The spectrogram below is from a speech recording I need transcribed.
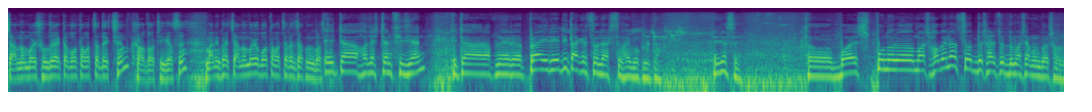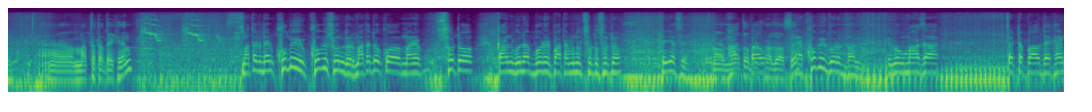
চার নম্বরে সুন্দর একটা বকনা বাচ্চা দেখছেন খাওয়া দাওয়া ঠিক আছে। মানিক ভাই চার নম্বরে বকনা বাচ্চাটা জাতমান বয়স এইটা হলেস্টান ফিজিয়ান এটা আপনার প্রায় রেডি তাকের চলে আসছে ভাই বকনাটা ঠিক আছে? তো বয়স পনেরো মাস হবে না চোদ্দ সাড়ে চোদ্দ মাস এমন বয়স হবে। মাথাটা দেখেন। মাথাটা দেন খুবই খুবই সুন্দর। মাথাটা মানে ছোট কানগুনা বোর্ডের পাতার মতন ছোট ছোট। ঠিক আছে? হ্যাঁ, ভালো আছে। হ্যাঁ খুবই গরত ভালো এবং মাজা চারটা পাও দেখান।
